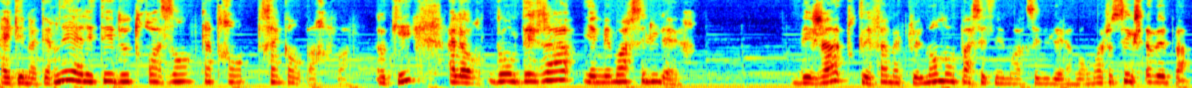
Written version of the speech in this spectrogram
Elle été maternée, elle était de 3 ans, 4 ans, 5 ans parfois. OK? Alors, donc déjà, il y a une mémoire cellulaire. Déjà, toutes les femmes actuellement n'ont pas cette mémoire cellulaire. Bon, moi, je sais que je n'avais pas.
